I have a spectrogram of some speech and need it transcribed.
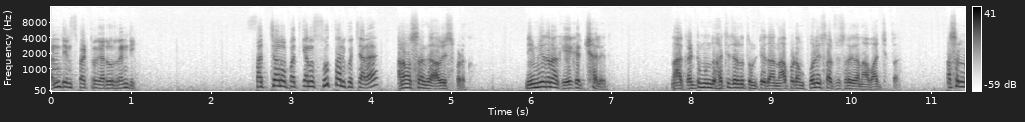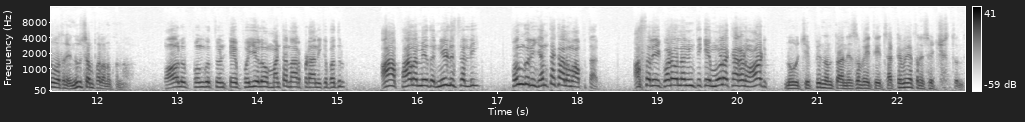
రండి ఇన్స్పెక్టర్ గారు రండి. సత్యాను బతికాను సూత్తానికి వచ్చారా? అనవసరంగా ఆవేశపడకు. నీ మీద నాకు ఏ కక్ష లేదు. నా కంటి ముందు హత్య జరుగుతుంటే దాన్ని ఆపడం పోలీస్ ఆఫీసర్గా నా బాధ్యత. అసలు నువ్వు అతను ఎందుకు చంపాలనుకున్నావు? పాలు పొంగుతుంటే పొయ్యిలో మంట నార్పడానికి బదులు ఆ పాల మీద నీళ్ళు చల్లి పొంగుని ఎంతకాలం ఆపుతారు? అసలు ఈ గొడవలన్నింటికీ మూల కారణం ఆడు. నువ్వు చెప్పిందంతా నిజమైతే చట్టమే అతను శిక్షిస్తుంది.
